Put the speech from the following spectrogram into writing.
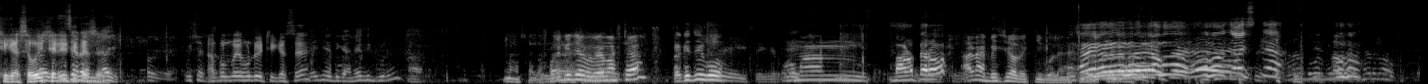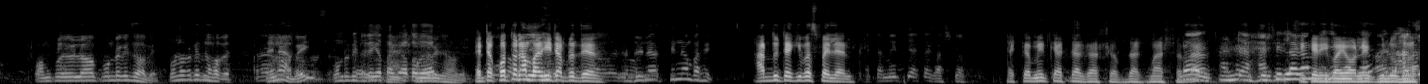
ঠিক আছে ওই সাইডই ঠিক আছে আপন ভাই হুন্ডুই ঠিক আছে বারো তেরো আর বেশি হবে কি বলেন কম করে হলো পনেরো কেজি হবে। পনেরো কেজি হবে। তাই না ভাই? পনেরো কেজি হবে। এটা কত নাম্বার হিট আপনাদের? তিন নাম্বার হিট। আর দুইটা কি বাস পাইলেন? একটা মিথ্যে একটা গাছ কাপ। একটা মিটকে একটা গাছ সব যাক মাশাআল্লাহ। শিকারি ভাই অনেকগুলো মাছ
